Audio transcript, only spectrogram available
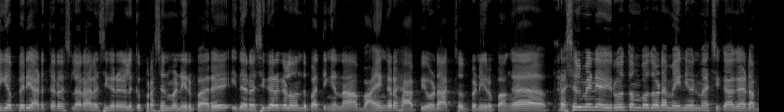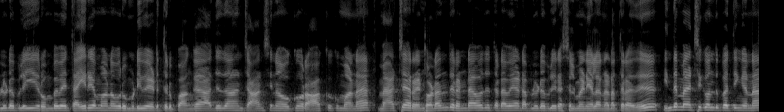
மிகப்பெரிய அடுத்த ரெஸ்லராக ரசிகர்களுக்கு ப்ரெசென்ட் பண்ணியிருப்பாரு. இதை ரசிகர்களும் வந்து பார்த்தீங்கன்னா பயங்கர ஹாப்பியோட அக்செப்ட் பண்ணியிருப்பாங்க. ரெசல்மேனியா இருபத்தொம்போதோட மெயின் இவன் மேட்சுக்காக டபிள்யூ ரொம்பவே தைரியமான ஒரு முடிவை எடுத்திருப்பாங்க. அதுதான் ஜான்சினாவுக்கும் ராக்குக்குமான மேட்சை தொடர்ந்து ரெண்டாவது தடவையாக டபிள்யூ டபிள்யூ ரெசல்மேனியாவில் நடத்துறது. இந்த மேட்சுக்கு வந்து பார்த்தீங்கன்னா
